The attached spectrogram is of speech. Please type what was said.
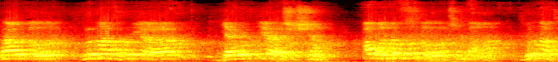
ಯಾವುದು ಗುರುನಾಥ ಸಭೆಯ ಯಾವತ್ತಿಯ ಆ ಒಂದರೊಂದು ಶುಂಡ ಗುರುನಾಥ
